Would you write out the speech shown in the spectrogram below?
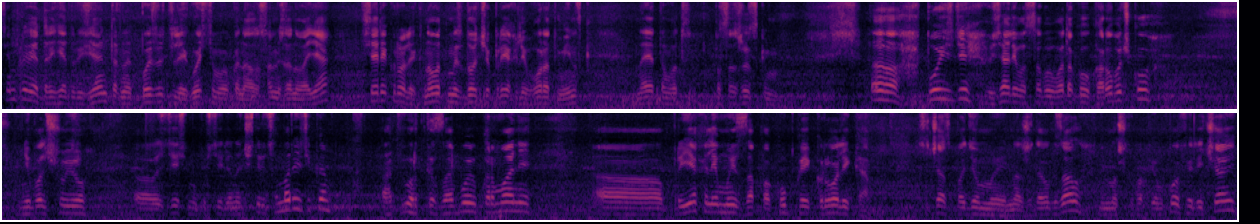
Всем привет, дорогие друзья, интернет-пользователи и гости моего канала. С вами заново я, Серый Кролик. Ну вот мы с дочей приехали в город Минск на этом вот пассажирском э, поезде. Взяли вот с собой вот такую коробочку небольшую. Э, здесь мы пустили на 4 саморезика, отвертка с собой в кармане. Э, приехали мы за покупкой кролика. Сейчас пойдем мы на ЖД вокзал, немножко попьем кофе или чай.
